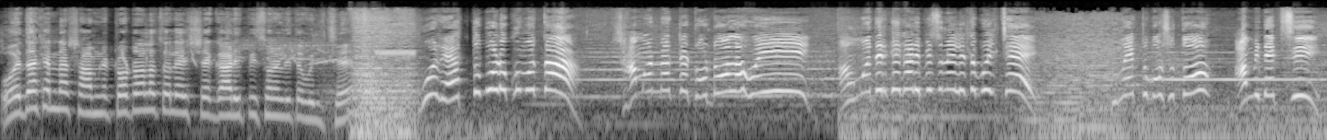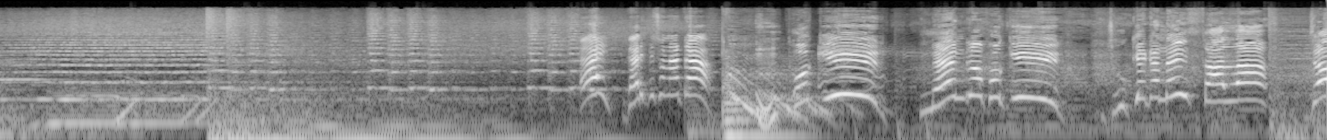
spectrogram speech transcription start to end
ওই দেখেন না সামনে টোটোওয়ালা চলে এসছে গাড়ি পিছনে নিতে বলছে। ওর এত বড় ক্ষমতা! একটা টোটোওয়ালা হই। আমাদেরকে গাড়ি পেছনে নিতে বলছে। তুমি একটু বসো তো আমি দেখছি। এই গাড়ি পিছনে আটা ফকির ন্যাংরা ফকির ঝুঁকেগা নেই সালা যা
